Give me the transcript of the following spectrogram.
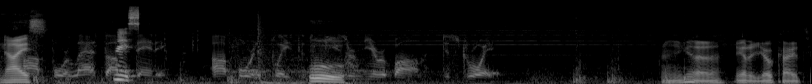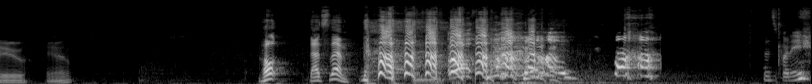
Nice. Op 4 last op Nice. standing. Op 4 has placed a Ooh. diffuser near a bomb. Destroy it. And you got a you got a yokai too. Yeah. Oh, that's them. Oh, that's funny.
